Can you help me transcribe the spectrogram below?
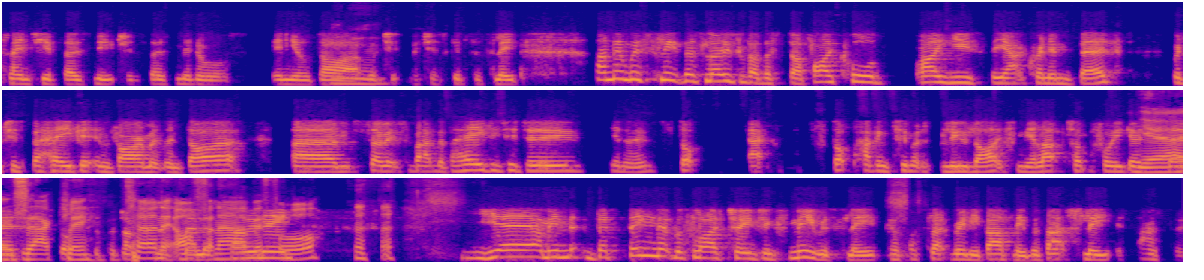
plenty of those nutrients, those minerals in your diet, mm. which, which is good for sleep. And then with sleep, there's loads of other stuff. I call, I use the acronym BED, which is behavior, environment, and diet. Um, so it's about the behavior to do, you know, stop stop having too much blue light from your laptop before you go yeah, to bed. exactly. Turn it off an hour before. yeah, I mean, the thing that was life changing for me with sleep, because I slept really badly, was actually, it sounds so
